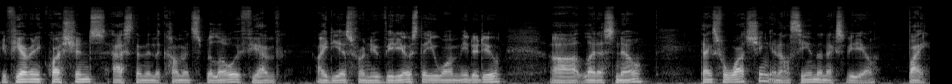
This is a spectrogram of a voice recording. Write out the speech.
If you have any questions, ask them in the comments below. If you have ideas for new videos that you want me to do, uh, let us know. Thanks for watching, and I'll see you in the next video. Bye.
